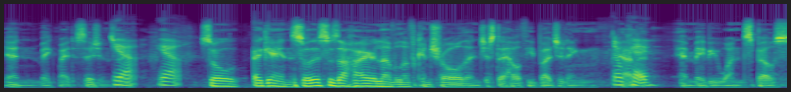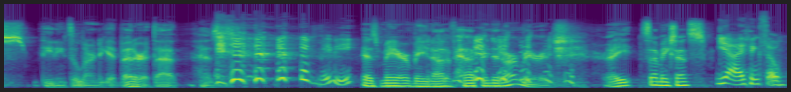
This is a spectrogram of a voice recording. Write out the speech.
and make my decisions yeah, right? yeah. so again so this is a higher level of control than just a healthy budgeting Okay. habit. And maybe one spouse needing to learn to get better at that has Maybe. as may or may not have happened in our marriage right does that make sense Yeah, I think so.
